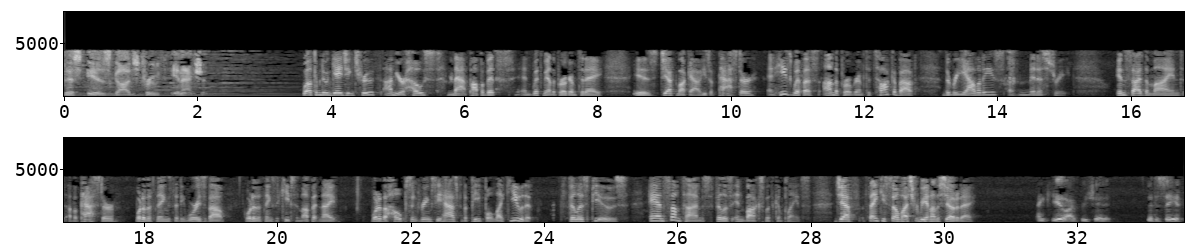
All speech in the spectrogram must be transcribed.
This is God's Truth in action. Welcome to Engaging Truth. I'm your host, Matt Popovits, and with me on the program today is Jeff Muckow. He's a pastor, and he's with us on the program to talk about the realities of ministry. Inside the mind of a pastor, what are the things that he worries about? What are the things that keeps him up at night? What are the hopes and dreams he has for the people like you that fill his pews and sometimes fill his inbox with complaints. Jeff, thank you so much for being on the show today. Thank you. I appreciate it. It's good to see you.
